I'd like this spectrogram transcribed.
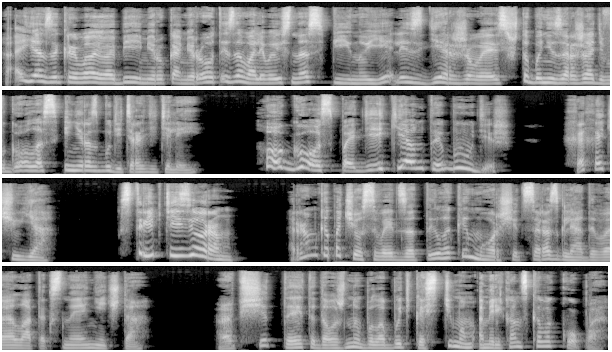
а я закрываю обеими руками рот и заваливаюсь на спину, еле сдерживаясь, чтобы не заржать в голос и не разбудить родителей. «О, Господи, кем ты будешь?» Хохочу я. «Стриптизером!» Ромка почесывает затылок и морщится, разглядывая латексное нечто. Вообще-то это должно было быть костюмом американского копа.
